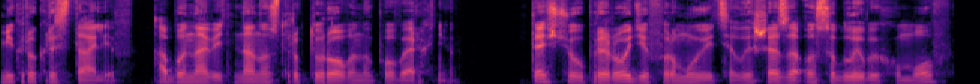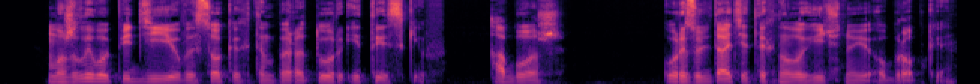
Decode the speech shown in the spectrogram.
мікрокристалів або навіть наноструктуровану поверхню, те, що у природі формується лише за особливих умов, можливо під дією високих температур і тисків, або ж у результаті технологічної обробки.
